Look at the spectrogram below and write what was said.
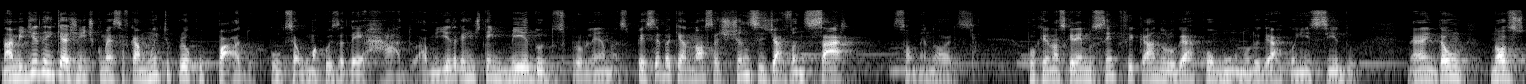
na medida em que a gente começa a ficar muito preocupado com se alguma coisa der errado, à medida que a gente tem medo dos problemas, perceba que as nossas chances de avançar são menores. Porque nós queremos sempre ficar no lugar comum, no lugar conhecido. Né? Então, nós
